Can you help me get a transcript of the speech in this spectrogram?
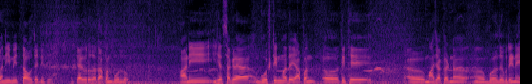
अनियमितता होत्या तिथे. त्याविरोधात आपण बोललो. आणि ह्या सगळ्या गोष्टींमध्ये आपण तिथे माझ्याकडनं बळजबरीने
